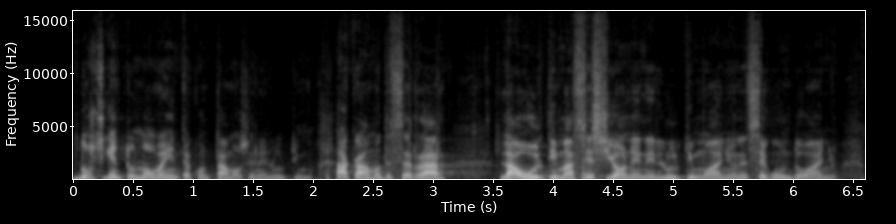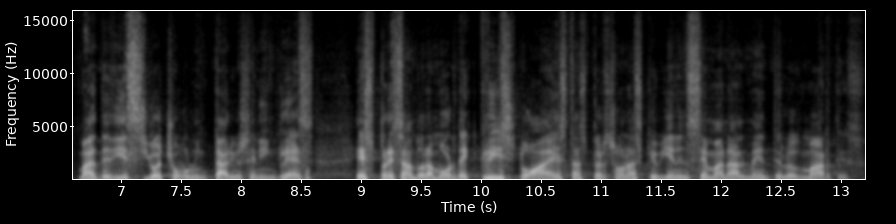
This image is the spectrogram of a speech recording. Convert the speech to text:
290 contamos en el último. Acabamos de cerrar la última sesión en el último año, en el segundo año. Más de 18 voluntarios en inglés expresando el amor de Cristo a estas personas que vienen semanalmente los martes.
